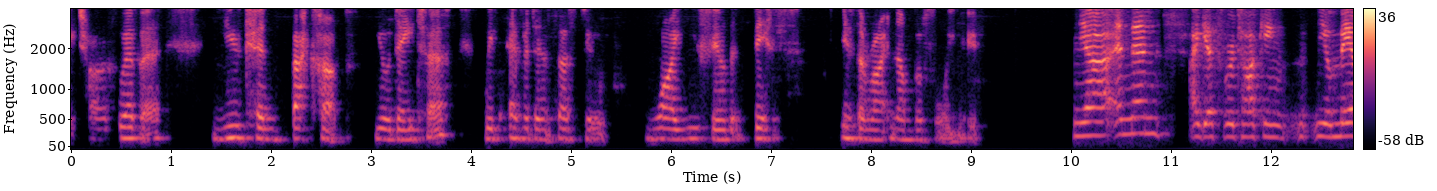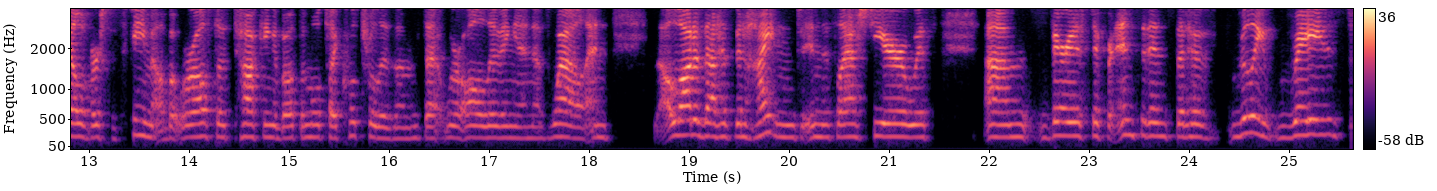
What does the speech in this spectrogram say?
hr whoever you can back up your data with evidence as to why you feel that this is the right number for you yeah. And then I guess we're talking, you know, male versus female, but we're also talking about the multiculturalism that we're all living in as well. And a lot of that has been heightened in this last year with um, various different incidents that have really raised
